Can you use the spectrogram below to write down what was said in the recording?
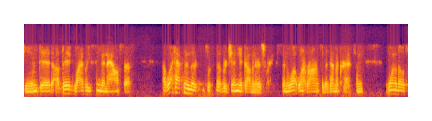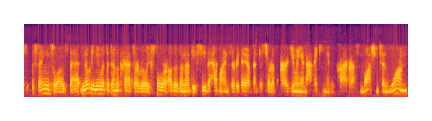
team did a big, widely seen analysis of what happened in the, the Virginia governor's race and what went wrong for the Democrats. And one of those things was that nobody knew what the Democrats are really for, other than that they see the headlines every day of them just sort of arguing and not making any progress in Washington. One,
